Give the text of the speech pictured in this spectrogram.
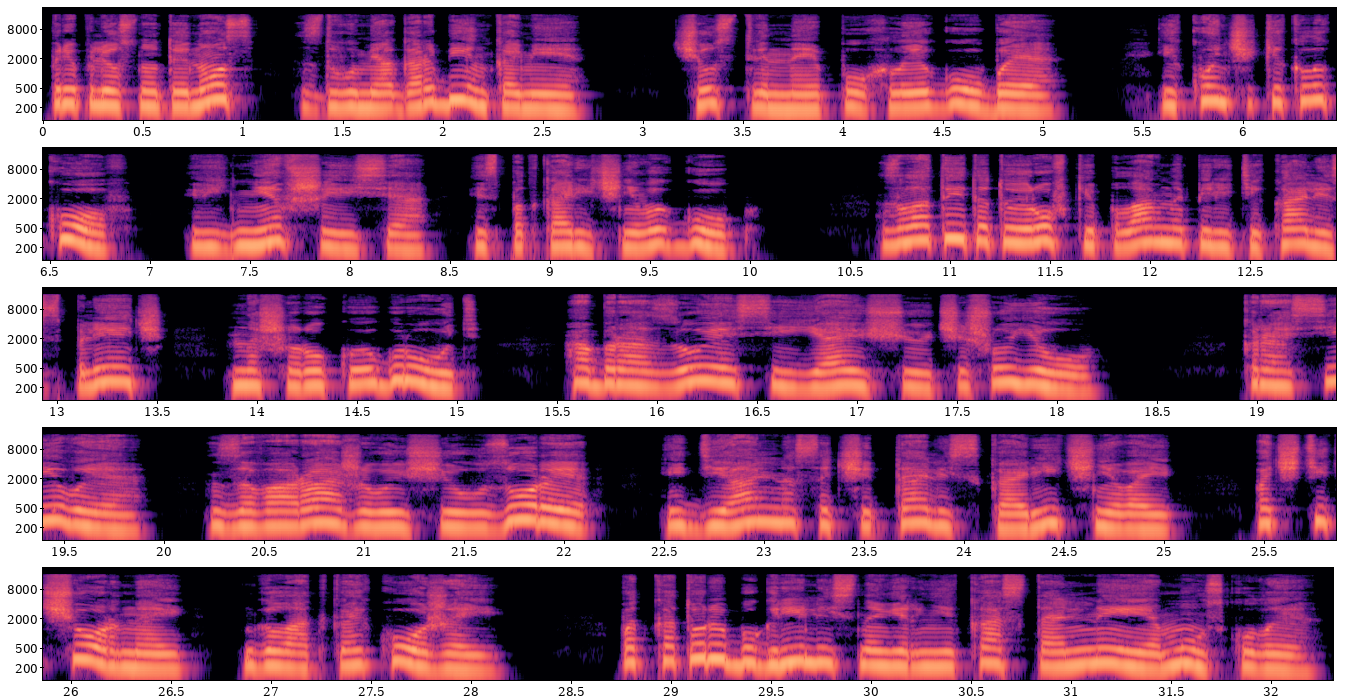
приплюснутый нос с двумя горбинками, чувственные пухлые губы и кончики клыков, видневшиеся из-под коричневых губ. Золотые татуировки плавно перетекали с плеч на широкую грудь, образуя сияющую чешую. Красивые, завораживающие узоры идеально сочетались с коричневой, почти черной, гладкой кожей, под которой бугрились наверняка стальные мускулы.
